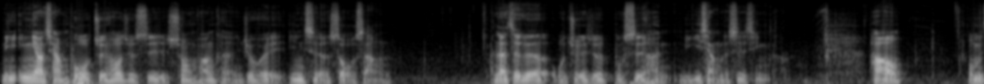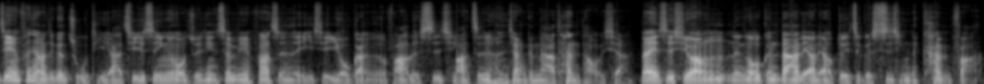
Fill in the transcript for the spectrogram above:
你硬要强迫，最后就是双方可能就会因此而受伤。那这个我觉得就不是很理想的事情了。好。我们今天分享这个主题啊，其实是因为我最近身边发生了一些有感而发的事情啊，真的很想跟大家探讨一下。那也是希望能够跟大家聊聊对这个事情的看法，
